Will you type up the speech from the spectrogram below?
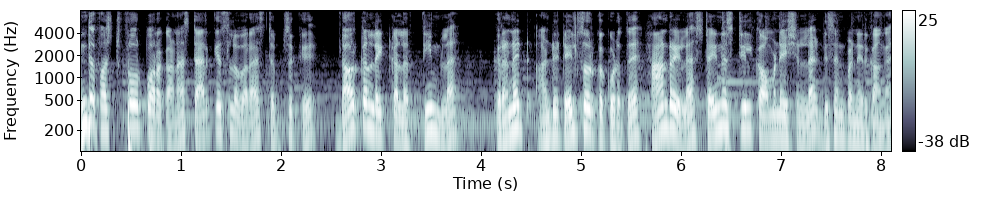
இந்த ஃபர்ஸ்ட் ஃப்ளோர் போகிறக்கான ஸ்டார் வர ஸ்டெப்ஸுக்கு டார்க் அண்ட் லைட் கலர் தீமில் கிரனைட் அண்ட் டைல்ஸ் ஒர்க்கை கொடுத்து ஹேண்ட் ரயில ஸ்டெயின்லெஸ் ஸ்டீல் காம்பினேஷனில் டிசைன் பண்ணியிருக்காங்க.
